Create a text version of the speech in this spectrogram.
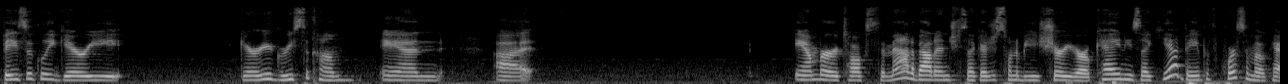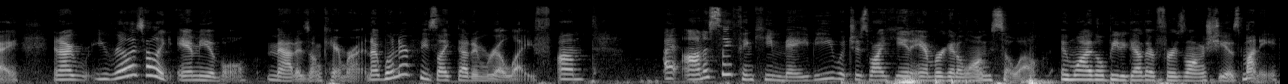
basically, Gary, Gary agrees to come, and uh, Amber talks to Matt about it, and she's like, "I just want to be sure you're okay." And he's like, "Yeah, babe, of course I'm okay." And I, you realize how like amiable Matt is on camera, and I wonder if he's like that in real life. Um, I honestly think he may be, which is why he and Amber get along so well, and why they'll be together for as long as she has money,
